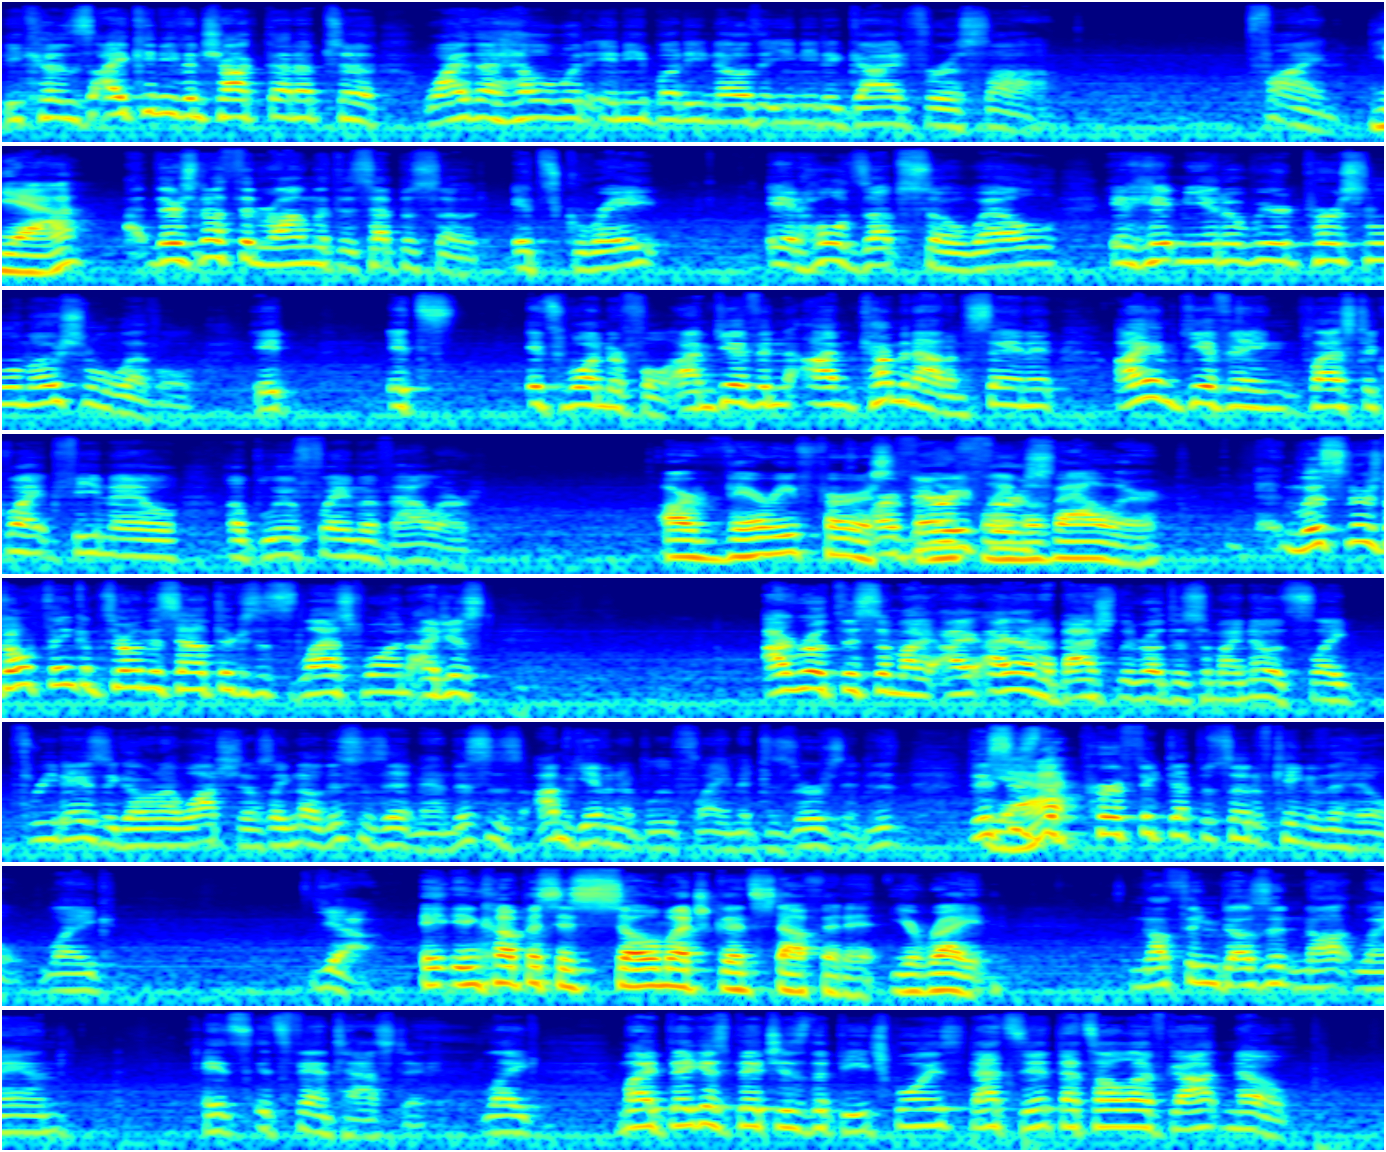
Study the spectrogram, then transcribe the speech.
because I can even chalk that up to why the hell would anybody know that you need a guide for a saw? Fine. Yeah. There's nothing wrong with this episode. It's great. It holds up so well. It hit me at a weird personal emotional level. It it's it's wonderful. I'm giving I'm coming out, I'm saying it. I am giving Plastic White Female a blue flame of valor. Our very first Our very blue flame first- of valor. listeners, don't think I'm throwing this out there because it's the last one. I just, I wrote this in my, I, I unabashedly wrote this in my notes like three days ago, and I watched it. I was like, no, this is it, man. This is, I'm giving it Blue Flame. It deserves it. This, this Yeah. is the perfect episode of King of the Hill. Like, yeah, It encompasses so much good stuff in it. You're right. nothing doesn't not land. It's it's fantastic. Like, my biggest bitch is the Beach Boys. That's it. That's all I've got. No.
